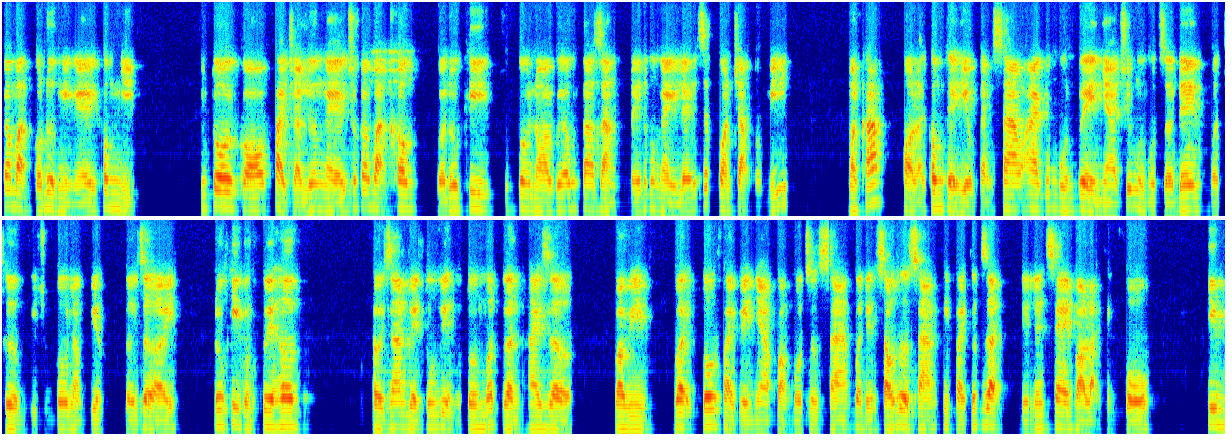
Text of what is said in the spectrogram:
Các bạn có được nghỉ ngày ấy không nhỉ? Chúng tôi có phải trả lương ngày ấy cho các bạn không? Và đôi khi chúng tôi nói với ông ta rằng đấy là một ngày lễ rất quan trọng ở Mỹ Mặt khác, họ lại không thể hiểu tại sao ai cũng muốn về nhà trước 11 giờ đêm và thường thì chúng tôi làm việc tới giờ ấy, đôi khi còn khuya hơn. Thời gian về tu viện của tôi mất gần 2 giờ và vì Vậy tôi phải về nhà khoảng 1 giờ sáng và đến 6 giờ sáng thì phải thức dậy để lên xe vào lại thành phố. Kim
